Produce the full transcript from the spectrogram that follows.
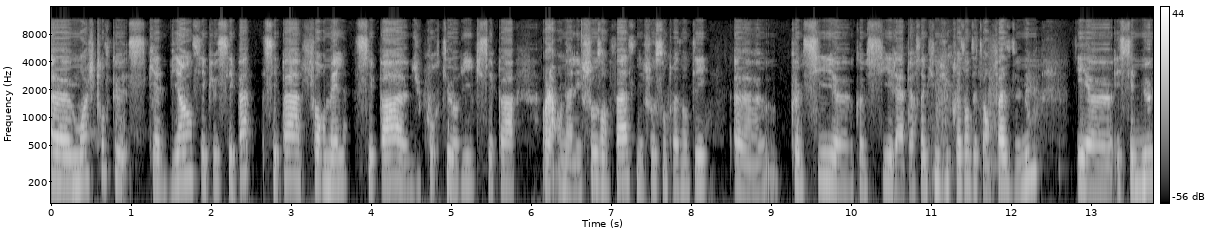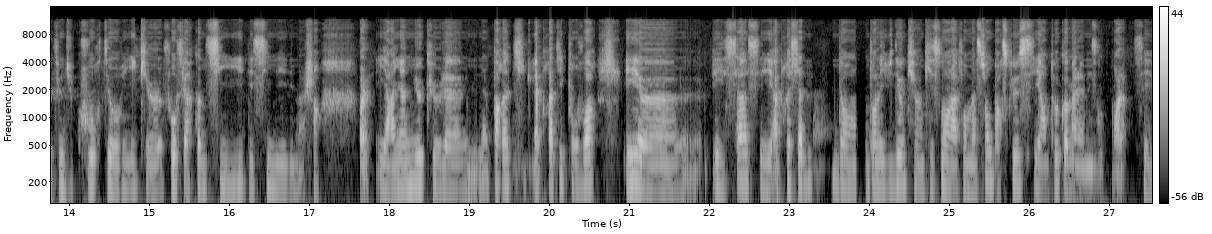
Euh, moi, je trouve que ce qu'il y a de bien, c'est que c'est pas, c'est pas formel, c'est pas euh, du cours théorique, c'est pas, voilà, on a les choses en face, les choses sont présentées euh, comme si, comme si la personne qui nous présente était en face de nous, et, c'est mieux que du cours théorique. faut faire comme si, dessiner des machins. Voilà, il n'y a rien de mieux que la, pratique, la pratique pour voir, et, et ça, c'est appréciable dans, dans les vidéos qui, qui sont dans la formation parce que c'est un peu comme à la maison. Voilà, c'est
